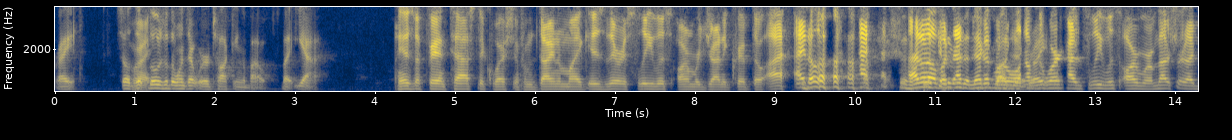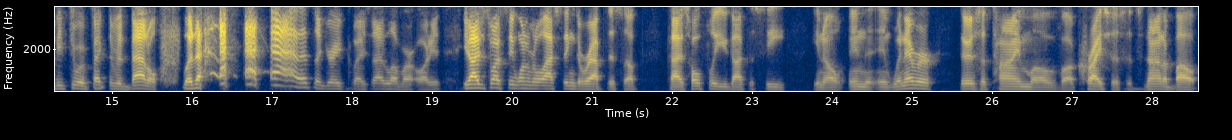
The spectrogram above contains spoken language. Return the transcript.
right? So th- Right. those are the ones that we are talking about. But yeah, Here's a fantastic question from Dynamite. Is there a sleeveless armor Johnny Crypto? I, I don't I, don't know, but that's the next good one. We'll project, have to work on sleeveless armor. I'm not sure I'd be too effective in battle, but that's a great question. I love our audience. You know, I just want to say one last thing to wrap this up, guys. Hopefully, you got to see, you know, in, in whenever there's a time of uh, crisis, it's not about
